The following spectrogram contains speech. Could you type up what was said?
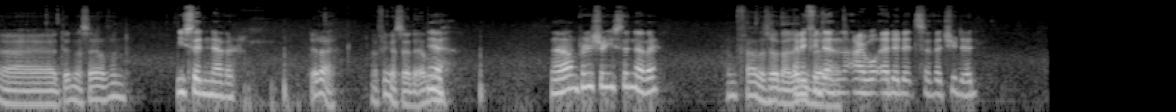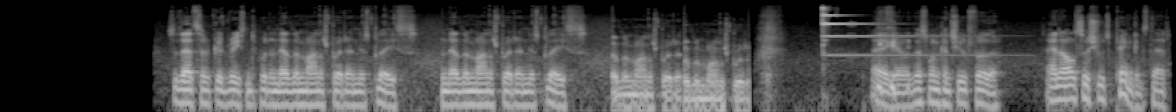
Uh, didn't I say Elven? You said Nether. Did I? I think I said Elven. Yeah. No, I'm pretty sure you said Nether. I'm fairly certain I didn't And if you didn't, that. I will edit it so that you did. So that's a good reason to put another mana spreader in this place. Another mana spreader in this place. Another mana spreader. Another mana spreader. There you go. This one can shoot further, and it also shoots pink instead.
